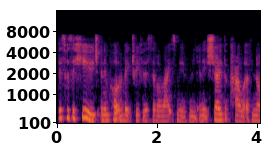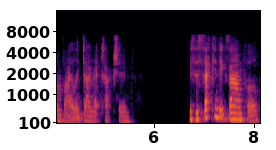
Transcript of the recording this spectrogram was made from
This was a huge and important victory for the civil rights movement and it showed the power of non-violent direct action. It's the second example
